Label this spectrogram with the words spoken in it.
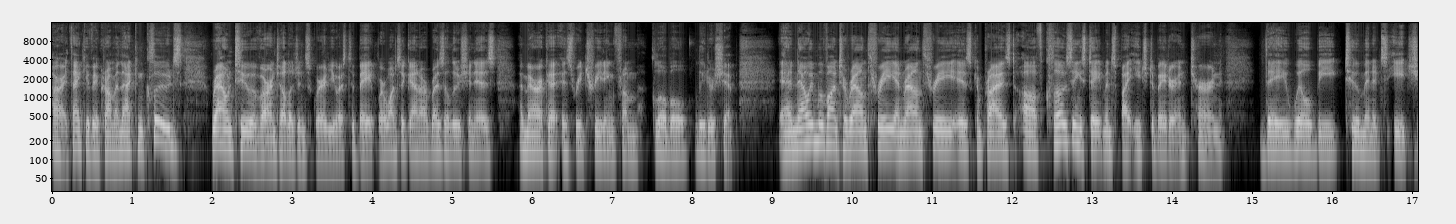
All right, thank you, Vikram. And that concludes round two of our Intelligence Squared US debate, where once again our resolution is America is retreating from global leadership. And now we move on to round three, and round three is comprised of closing statements by each debater in turn. They will be two minutes each.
